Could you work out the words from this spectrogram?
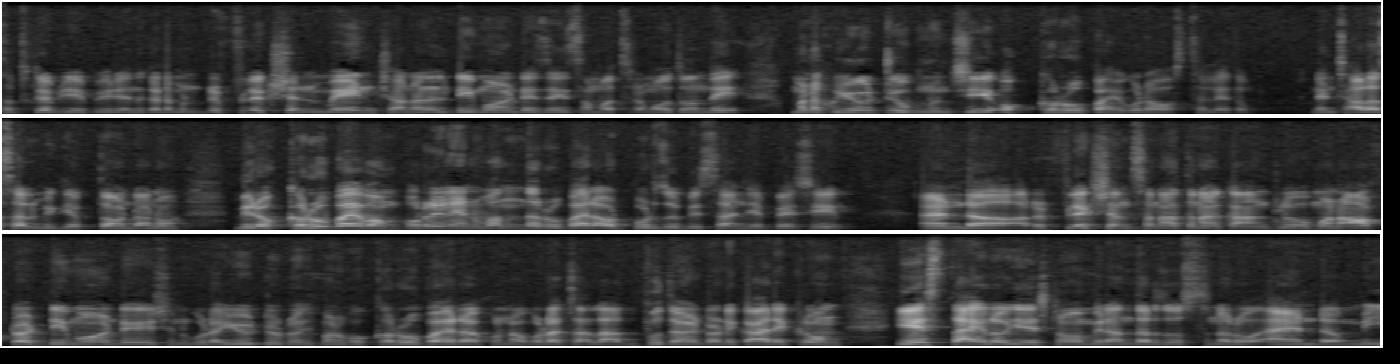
సబ్స్క్రైబ్ చేయరు ఎందుకంటే మన రిఫ్లెక్షన్ మెయిన్ ఛానల్ డిమానిటైజ్ అయ్యి సంవత్సరం అవుతుంది. మనకు యూట్యూబ్ నుంచి ఒక్క రూపాయి కూడా వస్తలేదు. నేను చాలాసార్లు మీకు చెప్తా ఉంటాను. మీరు ఒక్క రూపాయి పంపుర్రి నేను వంద రూపాయల అవుట్పుట్ చూపిస్తాను అని చెప్పేసి అండ్ రిఫ్లెక్షన్ సనాతన కాంక్లు మన ఆఫ్టర్ డిమోనిటైజేషన్ కూడా యూట్యూబ్ నుంచి మనకు ఒక్క రూపాయి రాకున్నా కూడా చాలా అద్భుతమైనటువంటి కార్యక్రమం. ఏ స్థాయిలో చేసినామో మీరు అందరు చూస్తున్నారు? అండ్ మీ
